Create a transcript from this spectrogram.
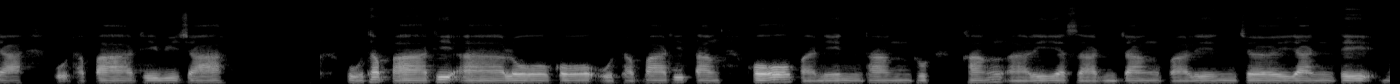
ญา อุทปาทิวิชา อุทปาทิอาโลโก อุทปาทิตังโคปนินทังทุขังอริยสัจจังปรินเชยยันติเม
